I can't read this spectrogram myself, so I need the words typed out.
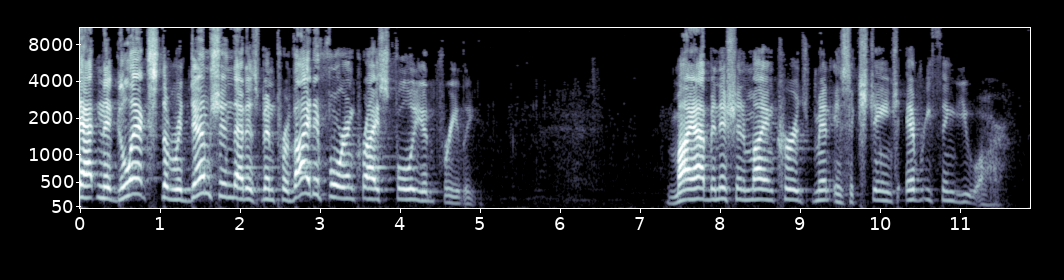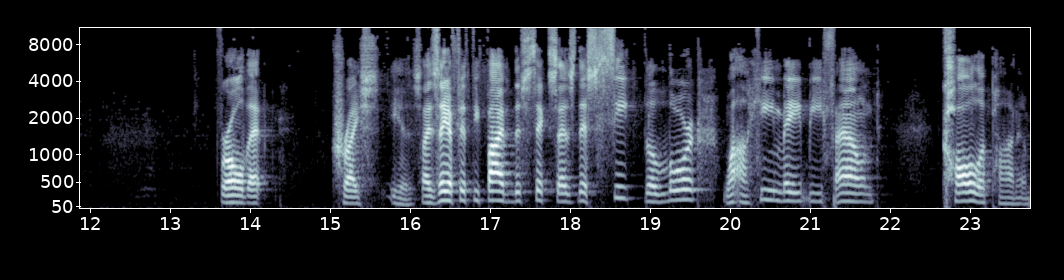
that neglects the redemption that has been provided for in Christ fully and freely. My admonition and my encouragement is exchange everything you are for all that Christ is. Isaiah 55, this 6 says this Seek the Lord while he may be found, call upon him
